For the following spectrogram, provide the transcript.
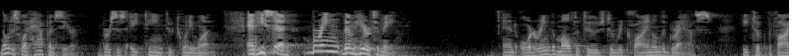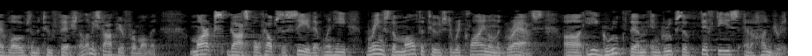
Notice what happens here, verses 18 through 21. And he said, Bring them here to me. And ordering the multitudes to recline on the grass, he took the five loaves and the two fish. Now let me stop here for a moment. Mark's gospel helps us see that when he brings the multitudes to recline on the grass, uh, he grouped them in groups of 50s and 100.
